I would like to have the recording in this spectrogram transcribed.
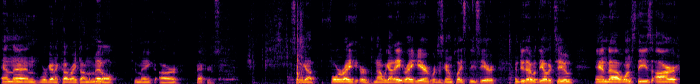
and then we're gonna cut right down the middle to make our crackers. So we got four right here, or now we got eight right here. We're just gonna place these here and do that with the other two. And uh, once these are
